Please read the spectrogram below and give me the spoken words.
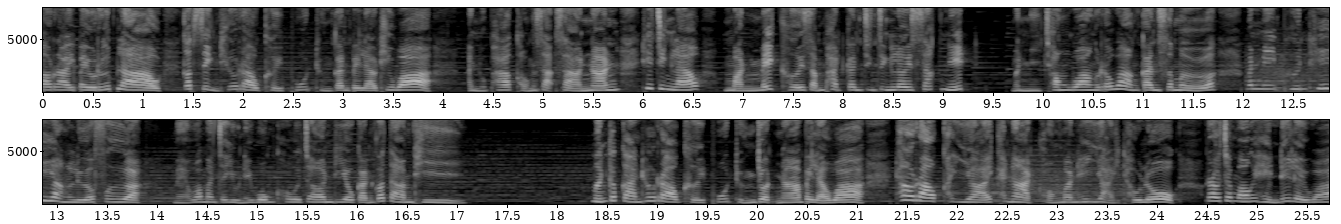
อะไรไปหรือเปล่า กับสิ่งที่เราเคยพูดถึงกันไปแล้วที่ว่า อนุภาคของสสารนั้นที่จริงแล้วมันไม่เคยสัมผัสกันจริง ๆ เลยสักนิด มันมีช่องว่างระหว่างกันเสมอ มันมีพื้นที่อย่างเหลือเฟือ แม้ว่ามันจะอยู่ในวงโคจรเดียวกันก็ตามที เหมือนกับการที่เราเคยพูดถึงหยดน้ำไปแล้วว่า ถ้าเราขยายขนาดของมันให้ใหญ่เท่าโลก เราจะมองเห็นได้เลยว่า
